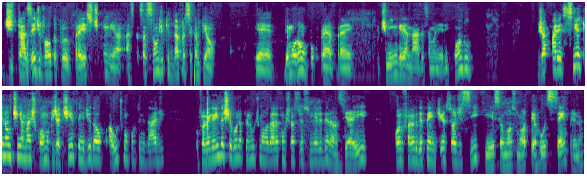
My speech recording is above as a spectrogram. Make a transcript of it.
de trazer de volta para esse time a, a, sensação de que dá para ser campeão. É, demorou um pouco para o time engrenar dessa maneira. E quando já parecia que não tinha mais como, que já tinha perdido a, a última oportunidade, o Flamengo ainda chegou na penúltima rodada com chance de assumir a liderança. E aí, quando o Flamengo dependia só de si, que esse é o nosso maior terror sempre, né?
